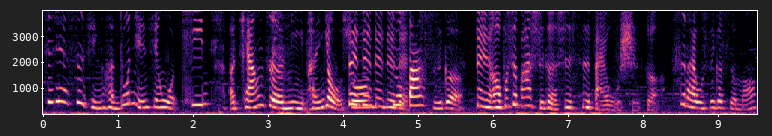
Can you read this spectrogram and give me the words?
这件事情很多年前我听呃强者你朋友说，对对对对对。说八十个、对哦，不是八十个，是四百五十个，四百五十个什么？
